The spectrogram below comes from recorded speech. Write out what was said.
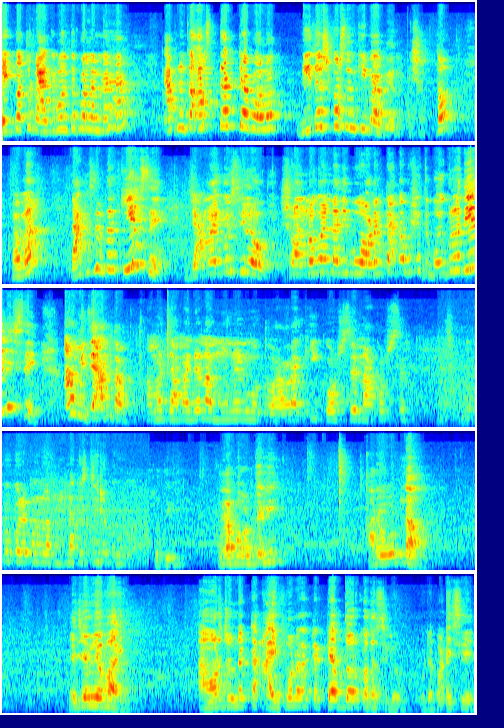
এই কথাটা আগে বলতে পারলাম না হ্যাঁ? আপনি তো আস্তে একটা বলো বিদেশ করছেন কীভাবে? সত্য বাবা রাখিসের ভিতরে কি আছে? জামাই কইছিল স্বর্ণ গয়না দিব অনেক টাকা পয়সা দিব ওইগুলো দিয়ে দিছে। আমি জানতাম আমার জামাইটা না মনের মতো আল্লাহ কি করছে না করছে। দুঃখ করে কোনো লাভ নেই রাখিস তুই রাখো ওঠ দেখি। আরে ওঠ না। এই যে মিয়া ভাই আমার জন্য একটা আইফোন আর একটা ট্যাব দেওয়ার কথা ছিল। ওটা পাঠাইছে?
